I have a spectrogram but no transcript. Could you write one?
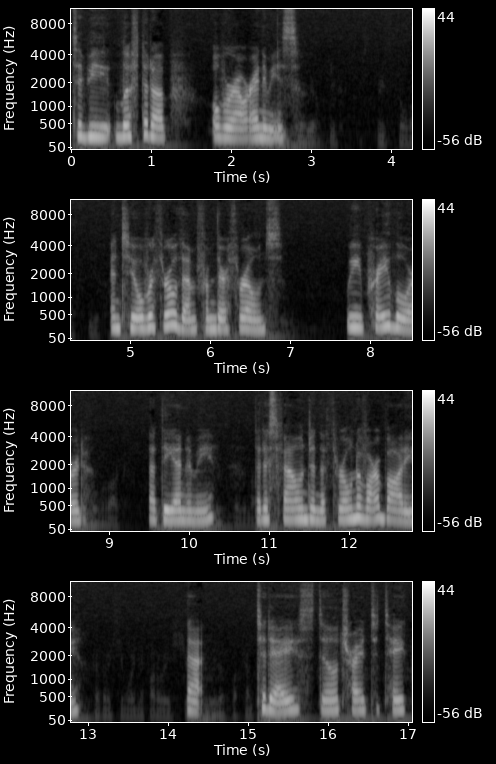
to be lifted up over our enemies and to overthrow them from their thrones. We pray, Lord, that the enemy that is found in the throne of our body, that today still tried to take,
